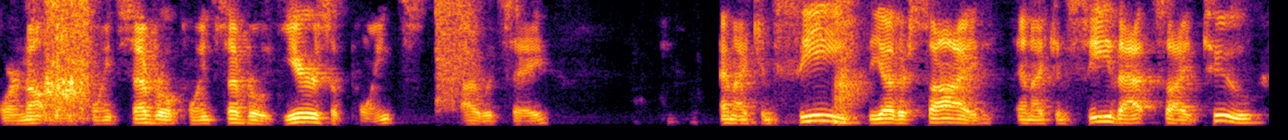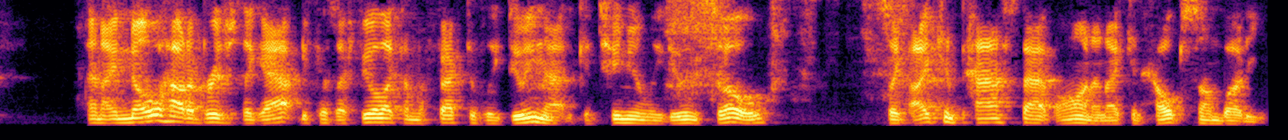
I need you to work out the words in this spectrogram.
or not one point, several points, several years of points, I would say, and I can see the other side and I can see that side too, and I know how to bridge the gap because I feel like I'm effectively doing that and continually doing so. It's like I can pass that on and I can help somebody.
